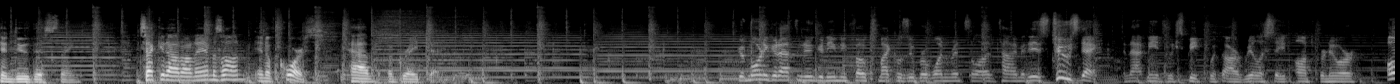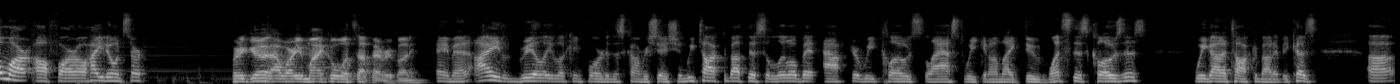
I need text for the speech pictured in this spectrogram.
can do this thing. Check it out on Amazon, and of course, have a great day. Good morning, good afternoon, good evening, folks. Michael Zuber, one rental at a time. It is Tuesday, and that means we speak with our real estate entrepreneur, Omar Alfaro. How you doing, sir? Pretty good. How are you, Michael? What's up, everybody? Hey, man, I really looking forward to this conversation. We talked about this a little bit after we closed last week, and I'm like, dude, once this closes, we got to talk about it because uh,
